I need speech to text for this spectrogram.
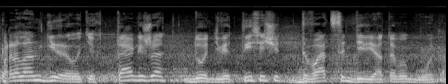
пролонгировать их также до 2029 года.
